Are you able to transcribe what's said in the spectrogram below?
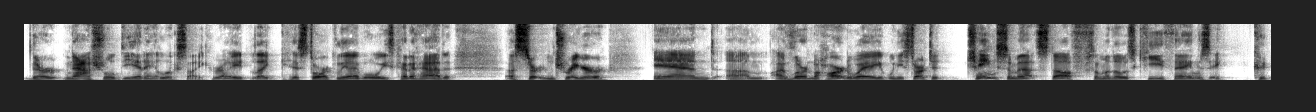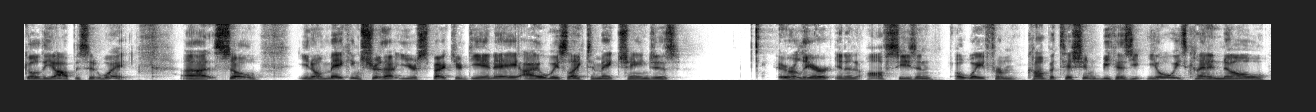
their natural DNA looks like, right? Like historically, I've always kind of had a certain trigger, and um, I've learned the hard way when you start to change some of that stuff, some of those key things, it could go the opposite way. Uh, so, you know, making sure that you respect your DNA. I always like to make changes earlier in an off season away from competition because you, you always kind of know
